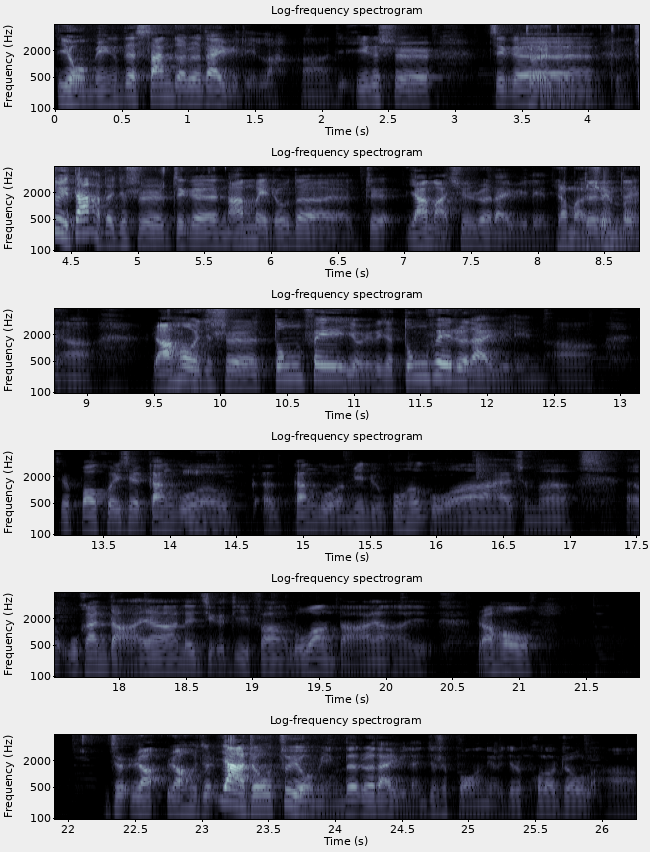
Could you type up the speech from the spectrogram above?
有名的三个热带雨林了啊，一个是这个最大的就是这个南美洲的这亚马逊热带雨林，亚马逊对啊，然后就是东非有一个叫东非热带雨林啊。就包括一些刚果呃刚果民主共和国啊，还有什么呃乌干达呀那几个地方，卢旺达呀，然后就然然后就亚洲最有名的热带雨林就是博纽，就是婆罗洲了啊。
